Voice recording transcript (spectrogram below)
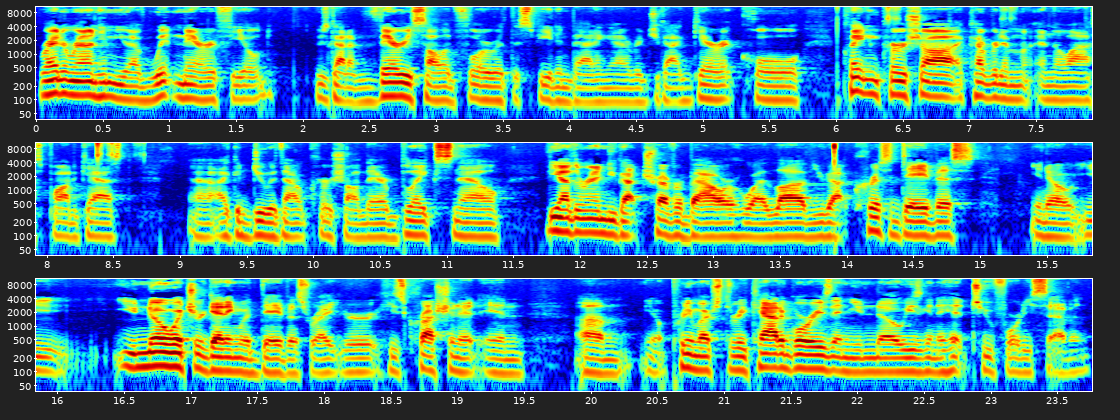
Right around him, you have Whit Merrifield, who's got a very solid floor with the speed and batting average. You got Gerrit Cole, Clayton Kershaw. I covered him in the last podcast. Uh, I could do without Kershaw there. Blake Snell. The other end, you got Trevor Bauer, who I love. You got Chris Davis. You know, you you know what you're getting with Davis, right? You're he's crushing it in um, you know pretty much three categories, and you know he's going to hit 247.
